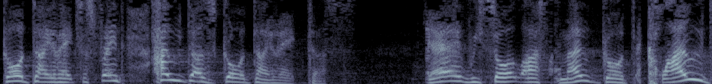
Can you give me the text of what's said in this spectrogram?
God directs us. Friend, how does God direct us? Yeah, we saw it last time out. God, the cloud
